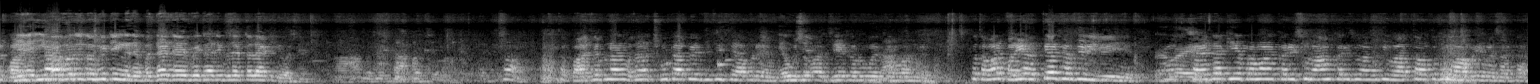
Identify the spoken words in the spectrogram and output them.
એટલે ઈ બાબતે તો મીટિંગ નથી બધા જ બેઠા છે બધા તલાટીઓ છે. તો ભાજપના બધાને છૂટ આપી દીધી છે આપણે એવું છે? જે કરવું હોય કરવાનું તો તમારે ફરિયાદ અત્યારે કરી દેવી જોઈએ. કાયદાકીય પ્રમાણે કરીશું આમ કરીશું આ બધી વાર્તાઓ તો બહુ સાંભળી અમે સરકાર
